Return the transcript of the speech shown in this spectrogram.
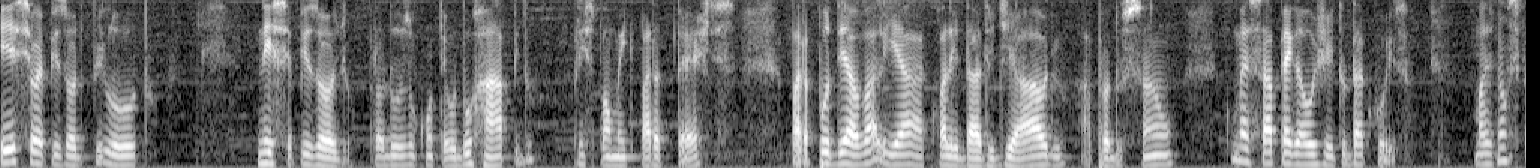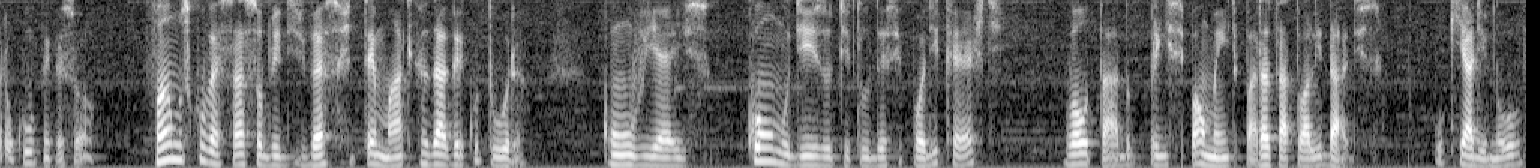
Esse é o episódio piloto. Nesse episódio, produzo um conteúdo rápido, principalmente para testes, para poder avaliar a qualidade de áudio, a produção, começar a pegar o jeito da coisa. Mas não se preocupem, pessoal. Vamos conversar sobre diversas temáticas da agricultura, com o viés, como diz o título desse podcast, voltado principalmente para as atualidades. O que há de novo,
